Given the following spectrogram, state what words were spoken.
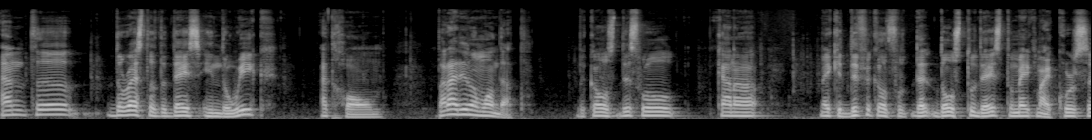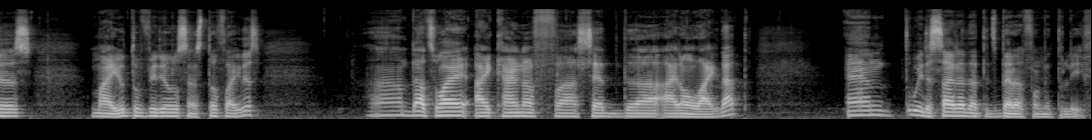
and uh, the rest of the days in the week at home. But I didn't want that because this will kind of make it difficult for th those two days to make my courses, my YouTube videos and stuff like this. Uh, that's why I kind of uh, said uh, I don't like that and we decided that it's better for me to leave.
